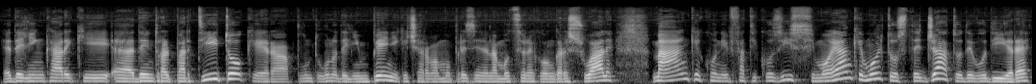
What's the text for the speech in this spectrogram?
eh, degli incarichi eh, dentro al partito, che era appunto uno degli impegni che ci eravamo presi nella mozione congressuale, ma anche con il faticosissimo e anche molto osteggiato, devo dire,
